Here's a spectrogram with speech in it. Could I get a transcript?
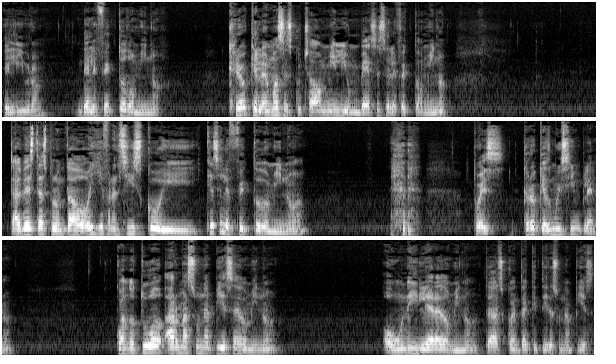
el libro del efecto dominó. Creo que lo hemos escuchado mil y un veces, el efecto dominó. Tal vez te has preguntado, oye Francisco, ¿y qué es el efecto dominó? pues creo que es muy simple, ¿no? Cuando tú armas una pieza de dominó, o una hilera de dominó, te das cuenta que tiras una pieza.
